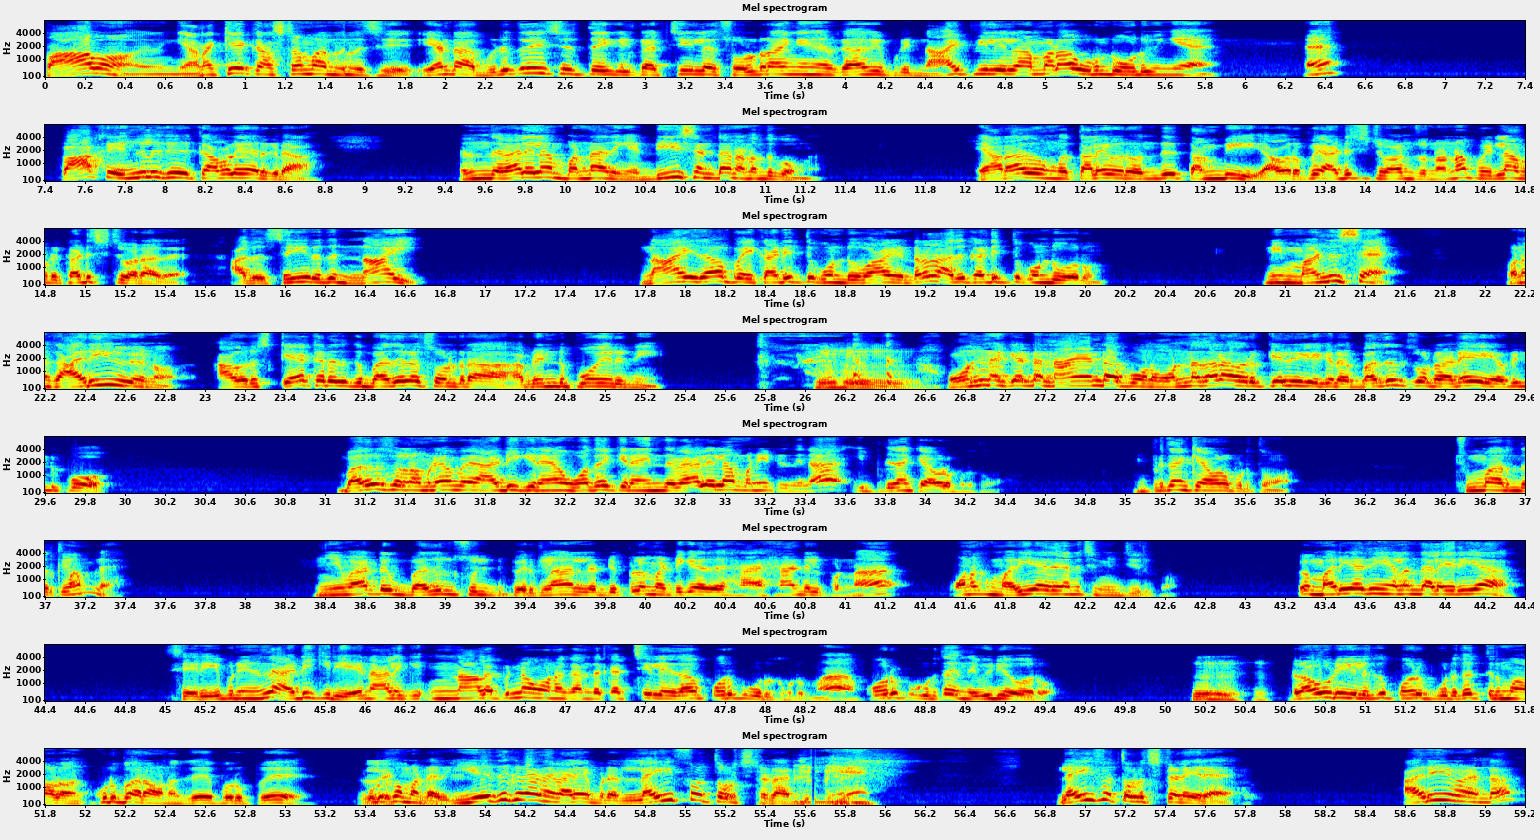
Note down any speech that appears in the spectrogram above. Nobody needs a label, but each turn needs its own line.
பாவம் எனக்கே கஷ்டமா இருந்துச்சு. ஏன்டா விடுதலை சிறுத்தைகள் கட்சியில சொல்றாங்கிறதுக்காக இப்படி நாய்ப்பில் இல்லாமடா உருண்டு ஓடுவீங்க? பார்க்க எங்களுக்கு கவலையா இருக்குடா. இந்த வேலையெல்லாம் பண்ணாதீங்க. டீசெண்டா நடந்துக்கோங்க. யாராவது உங்க தலைவர் வந்து தம்பி அவரை போய் அடிச்சிட்டு வான்னு சொன்னா போய் எல்லாம் அப்படி கடிச்சிட்டு வராது. அது செய்யறது நாய். நாய் தான் போய் கடித்து கொண்டு வா என்றால் அது கடித்து கொண்டு வரும். நீ மனுஷன். உனக்கு அறிவு வேணும். அவர் கேட்கறதுக்கு பதில சொல்றா அப்படின்ட்டு போயிரு நீ. உன்னை கேட்டா நான் ஏன்டா போகணும்? உன்னதானே அவர் கேள்வி கேட்கிற பதில் சொல்றாடே அப்படின்ட்டு போ. பதில் சொல்ல முடியாம அடிக்கிறேன் உதைக்கிறேன் இந்த வேலையெல்லாம் பண்ணிட்டு இருந்தீங்கன்னா இப்படிதான் கேவலப்படுத்துவோம் இப்படிதான் கேவலப்படுத்துவோம் சும்மா இருந்திருக்கலாம்ல? நீ வாட்டுக்கு பதில் சொல்லிட்டு போயிருக்கலாம் இல்ல டிப்ளமேட்டிக்கா அதை ஹேண்டில் பண்ணா உனக்கு மரியாதையானச்சு மிஞ்சி இருக்கும் இப்ப மரியாதையும் இழந்த அலையறியா சரி இப்படி இருந்து அடிக்கிறியே நாளைக்கு நாளை பின்ன உனக்கு அந்த கட்சியில ஏதாவது பொறுப்பு கொடுக்கப்படுமா பொறுப்பு கொடுத்தா இந்த வீடியோ வரும். ரவுடிகளுக்கு பொறுப்பு கொடுத்தா திருமாவளவன் கொடுப்பாரா உனக்கு பொறுப்பு? கொடுக்க மாட்டாரு. எதுக்குடா அந்த வேலையை பண்ற லைஃப தொலைச்சிட்டடா நீ. லைஃப தொலைச்சிட்டலைற அறிய வேண்டாம்.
